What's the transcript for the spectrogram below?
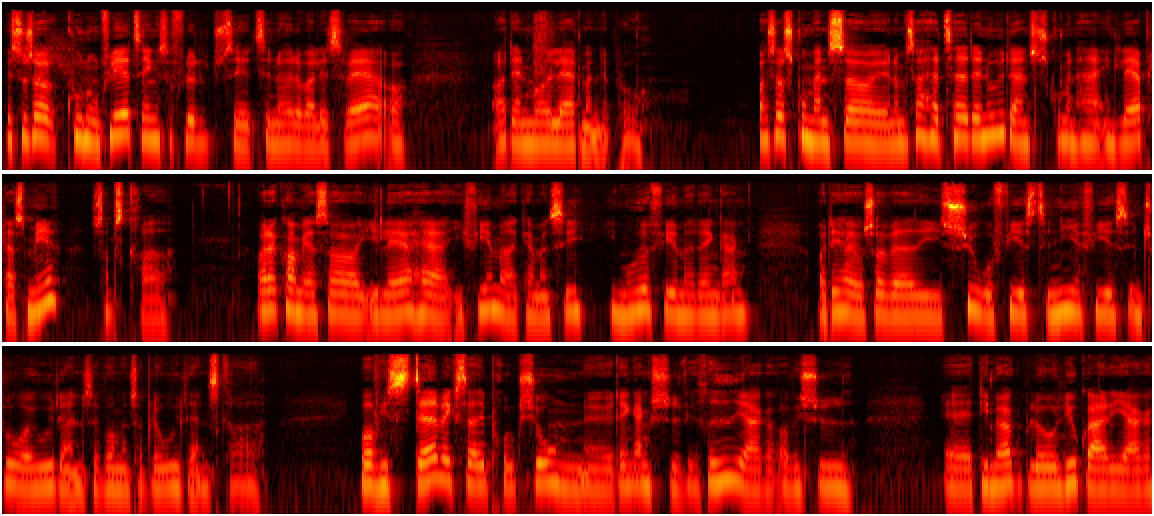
Hvis du så kunne nogle flere ting, så flyttede du til, til noget, der var lidt sværere, og, og den måde lærte man det på. Og så skulle man så, øh, når man så havde taget den uddannelse, så skulle man have en læreplads mere som skrædder. Og der kom jeg så i lære her i firmaet, kan man sige, i moderfirmaet dengang. Og det har jo så været i 87 til 89, en toårig uddannelse, hvor man så blev uddannet skrædder. Hvor vi stadigvæk sad i produktionen. Øh, dengang syede vi ridejakker, og vi syede øh, de mørkeblå livgardejakker,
